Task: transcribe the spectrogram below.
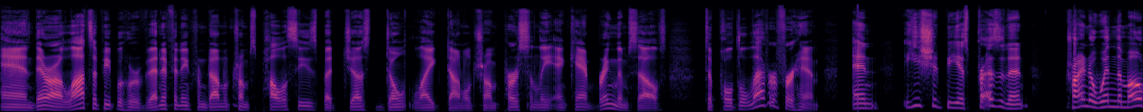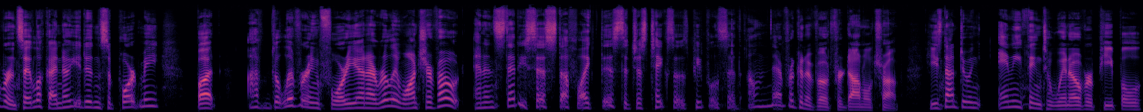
And there are lots of people who are benefiting from Donald Trump's policies, but just don't like Donald Trump personally and can't bring themselves to pull the lever for him. And he should be, as president, trying to win them over and say, look, I know you didn't support me, but I'm delivering for you and I really want your vote. And instead, he says stuff like this that just takes those people and says, I'm never going to vote for Donald Trump. He's not doing anything to win over people.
